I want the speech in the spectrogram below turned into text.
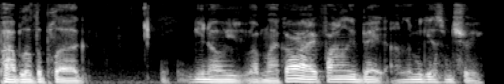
Pablo the plug. You know, I'm like, all right, finally bet. Uh, let me get some tree.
